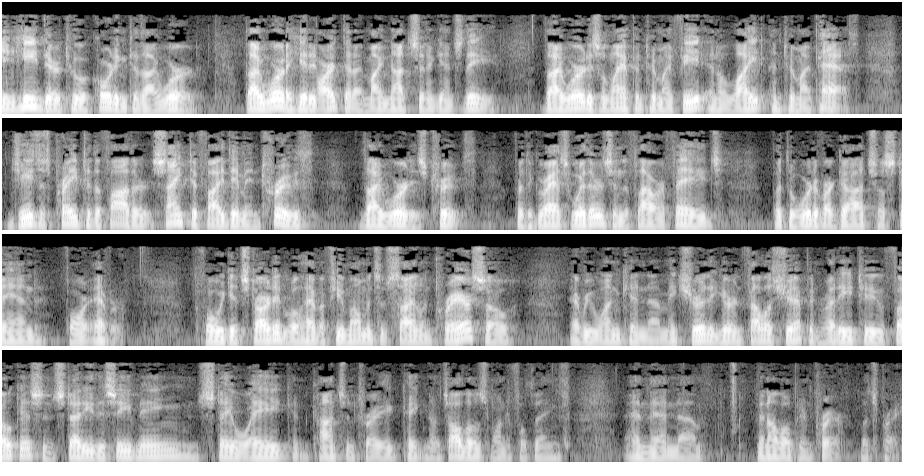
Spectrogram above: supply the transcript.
taking heed thereto according to thy word. Thy word I hid in heart that I might not sin against thee. Thy word is a lamp unto my feet and a light unto my path. Jesus prayed to the Father, sanctify them in truth. Thy word is truth. For the grass withers and the flower fades, but the word of our God shall stand forever. Before we get started, we'll have a few moments of silent prayer so everyone can uh, make sure that you're in fellowship and ready to focus and study this evening, stay awake and concentrate, take notes, all those wonderful things. And then, um, then I'll open in prayer. Let's pray.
